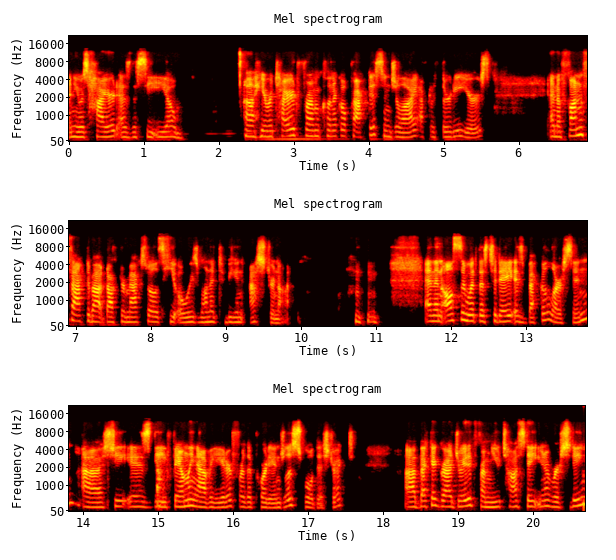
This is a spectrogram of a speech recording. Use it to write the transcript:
and he was hired as the CEO. Uh, he retired from clinical practice in July after 30 years. And a fun fact about Dr. Maxwell is he always wanted to be an astronaut. and then also with us today is Becca Larson. Uh, she is the family navigator for the Port Angeles School District. Uh, Becca graduated from Utah State University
